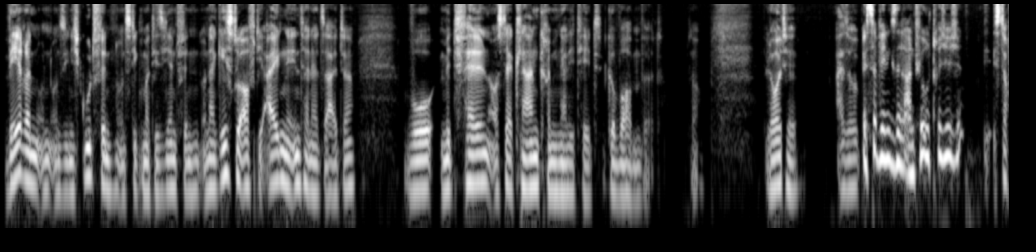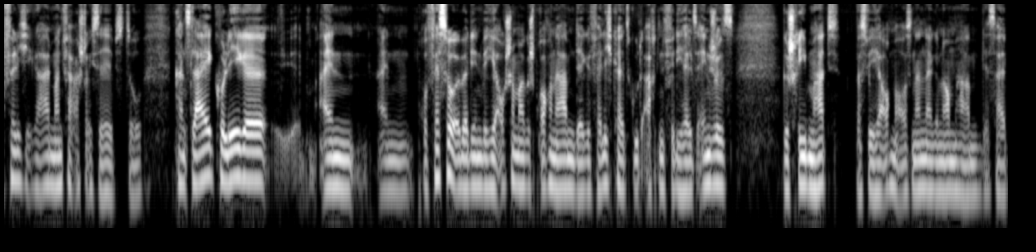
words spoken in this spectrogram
wehren und, und sie nicht gut finden und stigmatisierend finden. Und dann gehst du auf die eigene Internetseite, wo mit Fällen aus der Clankriminalität geworben wird. So. Leute, also Ist da wenigstens in Anführungsstrichen? Ist doch völlig egal, man verarscht euch selbst. So Kanzleikollege, ein, ein Professor, über den wir hier auch schon mal gesprochen haben, der Gefälligkeitsgutachten für die Hells Angels geschrieben hat, was wir hier auch mal auseinandergenommen haben. Deshalb,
